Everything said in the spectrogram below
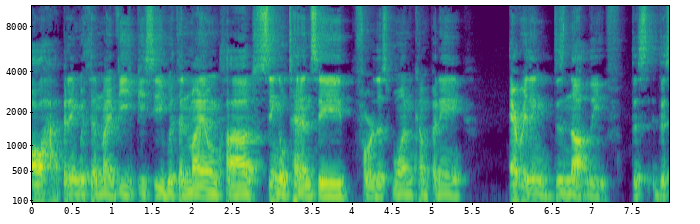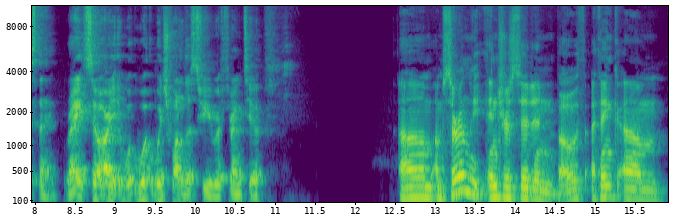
all happening within my VPC, within my own cloud, single tenancy for this one company. Everything does not leave this this thing, right? So, are you, w- which one of those two are you referring to? Um, I'm certainly interested in both. I think, um,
